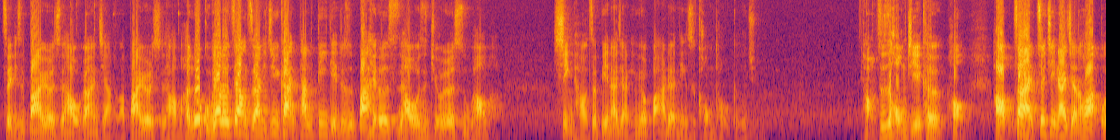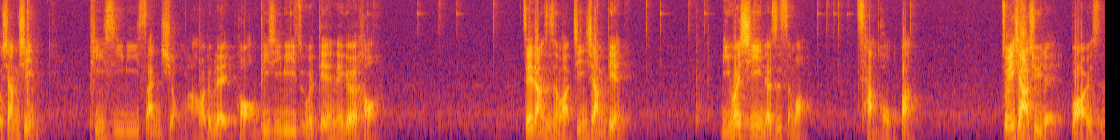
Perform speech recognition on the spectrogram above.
这里是八月二十号，我刚刚讲了嘛，八月二十号嘛，很多股票都这样子啊。你继续看，它的低点就是八月二十号或是九月二十五号嘛。幸好这边来讲，你没有把它认定是空头格局。好，这是红杰科。好，好，再来最近来讲的话，我相信。PCB 三雄嘛，哈，对不对？哈，PCB 组个电那个哈，这档是什么？金相电，你会吸引的是什么？长红棒追下去嘞，不好意思，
